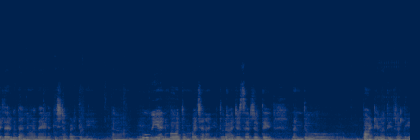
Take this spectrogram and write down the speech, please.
ಎಲ್ಲರಿಗೂ ಧನ್ಯವಾದ ಹೇಳಕ್ಕೆ ಇಷ್ಟಪಡ್ತೀನಿ. ಮೂವಿ ಅನುಭವ ತುಂಬ ಚೆನ್ನಾಗಿತ್ತು. ರಾಜು ಸರ್ ಜೊತೆ ನಂದು ಪಾರ್ಟ್ ಇರೋದು ಇದರಲ್ಲಿ.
